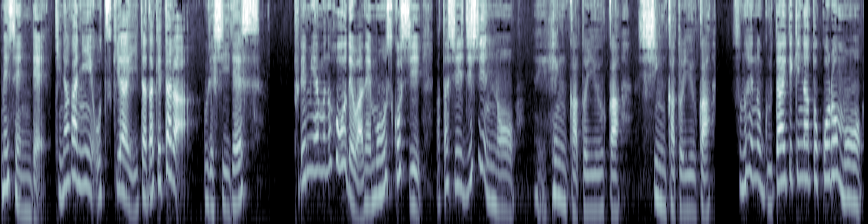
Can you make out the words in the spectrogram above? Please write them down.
目線で気長にお付き合いいただけたら嬉しいです。プレミアムの方ではね、もう少し私自身の変化というか、進化というか、その辺の具体的なところも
